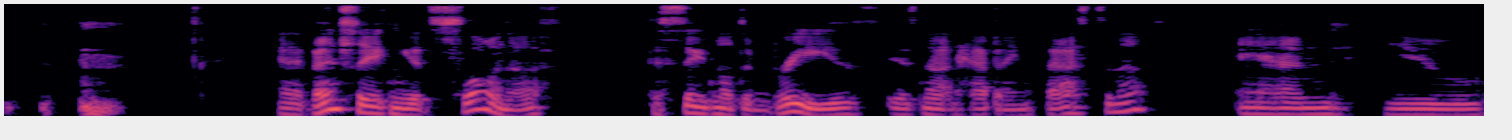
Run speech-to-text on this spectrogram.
and eventually it can get slow enough, the signal to breathe is not happening fast enough, and you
